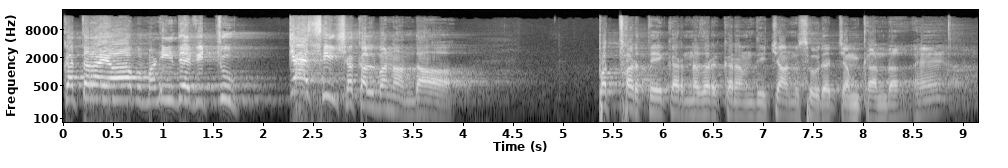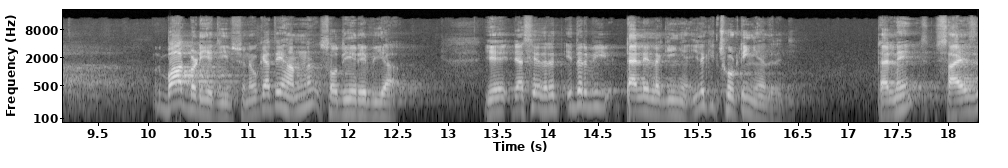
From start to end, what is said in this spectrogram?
कतरायाब मणि दे विचू कैसी शक्ल बनांदा। पत्थर ते कर नज़र करम दी चंद सूरज चमकांदा, है? बात बड़ी अजीब सुने वो कहते हैं हम ना, सऊदी अरेबिया, ये जैसे हज़रत इधर भी टैलें लगी हैं लेकिन छोटी हैं हज़रत जी। टैलें साइज़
